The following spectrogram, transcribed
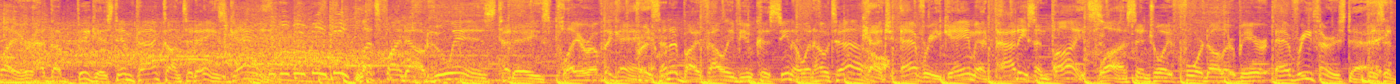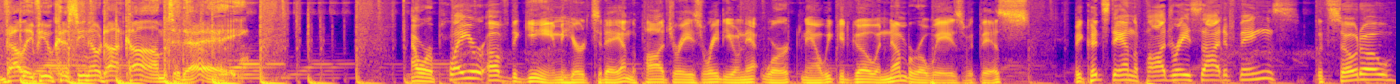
player had the biggest impact on today's game? Let's find out who is today's player of the game. Presented by Valley View Casino and Hotel. Catch every game at Patties and Pints. Plus, enjoy $4 beer every Thursday. Visit valleyviewcasino.com today. Our player of the game here today on the Padres radio network. Now, we could go a number of ways with this. We could stay on the Padres side of things with Soto,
